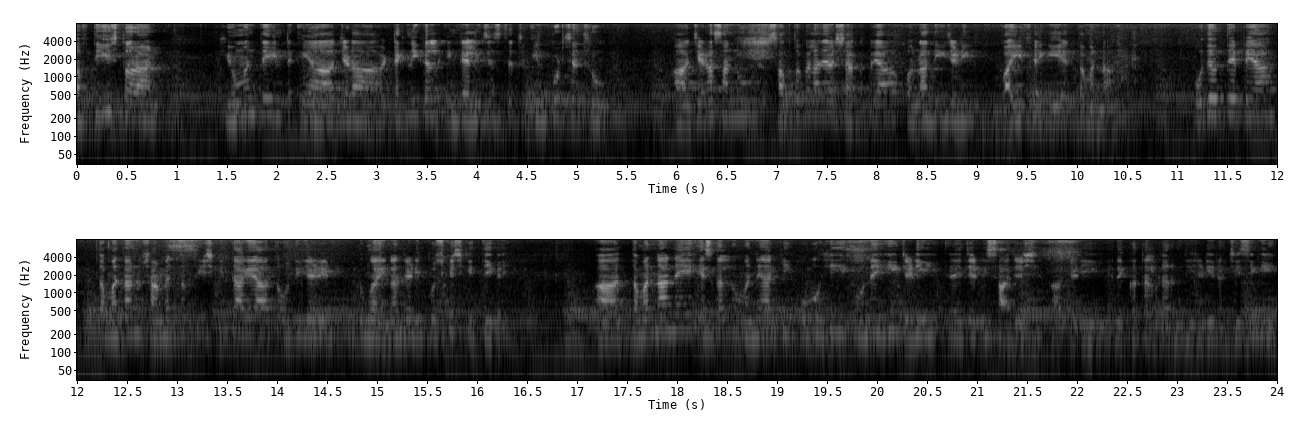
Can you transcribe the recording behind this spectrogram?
ਤਫਤੀਸ਼ ਦੌਰਾਨ ਹਿਊਮਨ ਤੇ ਇੰਟ- ਜਿਹੜਾ ਟੈਕਨੀਕਲ ਇੰਟੈਲੀਜੈਂਸ ਦੇ ਇਨਪੁਟਸ ਦੇ ਥਰੂ ਜਿਹੜਾ ਸਾਨੂੰ ਸਭ ਤੋਂ ਪਹਿਲਾਂ ਜਿਹੜਾ ਸ਼ੱਕ ਪਿਆ, ਉਹਨਾਂ ਦੀ ਜਿਹੜੀ ਵਾਈਫ ਹੈਗੀ ਹੈ ਤਮੰਨਾ, ਉਹਦੇ ਉੱਤੇ ਪਿਆ, ਤਮੰਨਾ ਨੂੰ ਸ਼ਾਮਿਲ ਤਫਤੀਸ਼ ਕੀਤਾ ਗਿਆ ਤਾਂ ਉਹਦੀ ਜਿਹੜੀ ਡੂੰਘਾਈ ਨਾਲ ਜਿਹੜੀ ਪੁੱਛਗਿੱਛ ਕੀਤੀ ਗਈ। ਤਮੰਨਾ ਨੇ ਇਸ ਗੱਲ ਨੂੰ ਮੰਨਿਆ ਕਿ ਉਹ ਹੀ, ਉਹਨੇ ਹੀ ਜਿਹੜੀ, ਇਹ ਜਿਹੜੀ ਸਾਜ਼ਿਸ਼ ਜਿਹੜੀ ਇਹਦੇ ਕਤਲ ਕਰਨ ਦੀ ਜਿਹੜੀ ਰਚੀ ਸੀਗੀ।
